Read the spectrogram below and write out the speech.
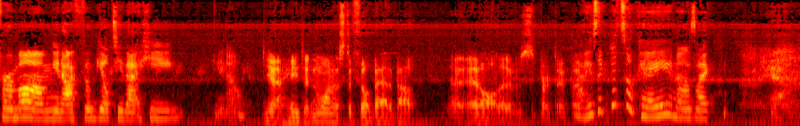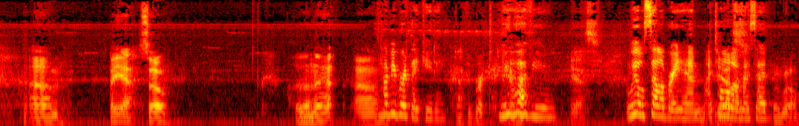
for a mom, you know, I feel guilty that he, you know, Yeah, he didn't want us to feel bad about at, at all that it was his birthday, yeah, he's like, it's okay. And I was like, um, but yeah. So other than that, um, Happy birthday, Caden. happy birthday. We Caden. love you. Yes, We will celebrate him. I told Yes. him, I said, we will.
